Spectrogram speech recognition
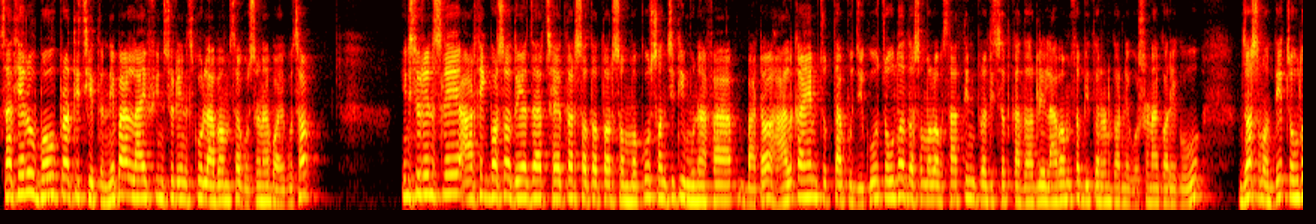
साथीहरू बहुप्रतीक्षित नेपाल लाइफ इन्सुरेन्सको लाभांश घोषणा भएको छ। इन्सुरेन्सले आर्थिक वर्ष दुई हजार छयत्तर सतहत्तरसम्मको सञ्चित मुनाफाबाट हाल कायम चुक्ता पुँजीको चौध दशमलव सात तिन प्रतिशतका दरले लाभांश वितरण गर्ने घोषणा गरेको हो। जसमध्ये चौध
